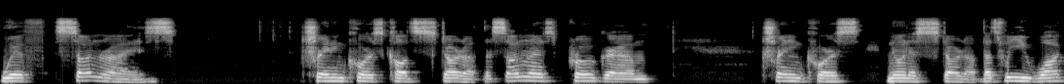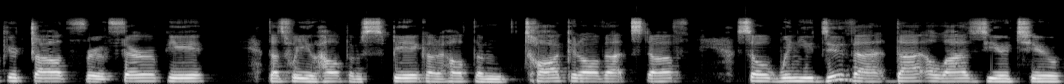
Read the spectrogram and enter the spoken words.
with Son-Rise training course called Startup. The Son-Rise program training course known as Startup. That's where you walk your child through therapy. That's where you help them speak, how to help them talk and all that stuff. So when you do that, that allows you to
